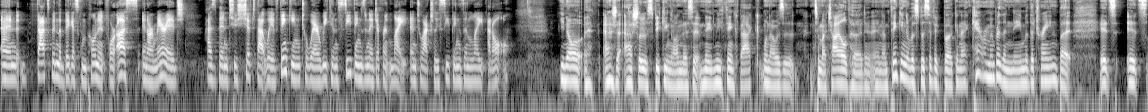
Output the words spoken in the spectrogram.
And that's been the biggest component for us in our marriage has been to shift that way of thinking to where we can see things in a different light and to actually see things in light at all. You know, as Ashley was speaking on this, it made me think back when I was a, to my childhood, and, and, I'm thinking of a specific book, and I can't remember the name of the train, but it's it's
